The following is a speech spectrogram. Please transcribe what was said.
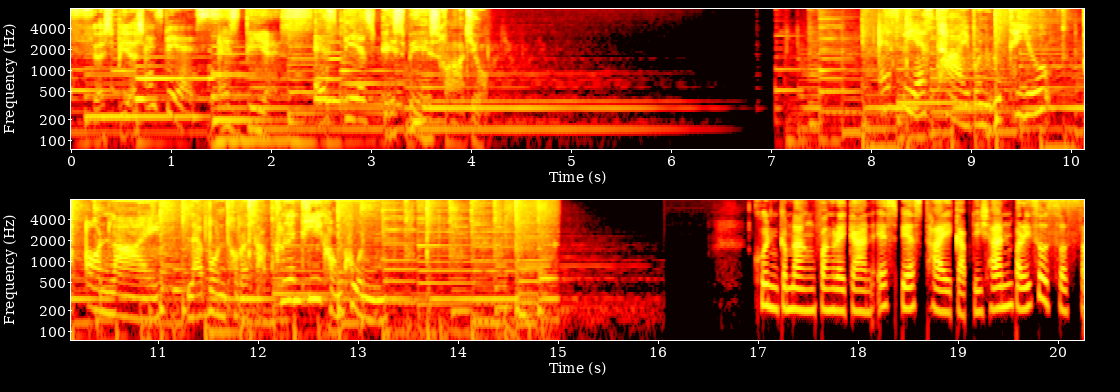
SBS SBS SBS SBS SBS SBS Radio SBS ไทยบนวิทยุ ออนไลน์ และบนโทรศัพท์เคลื่อนที่ของคุณ คุณกำลังฟังรายการ SBS ไทยกับดิฉัน ปริสุทธ์สดใส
